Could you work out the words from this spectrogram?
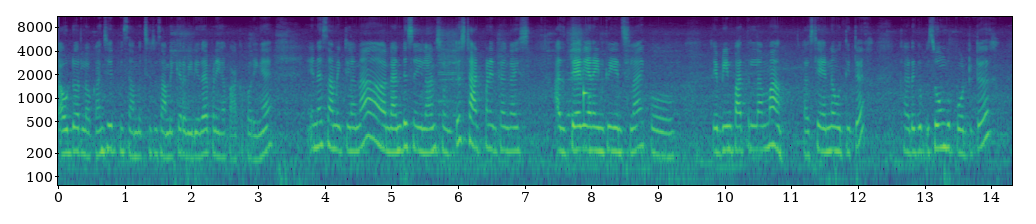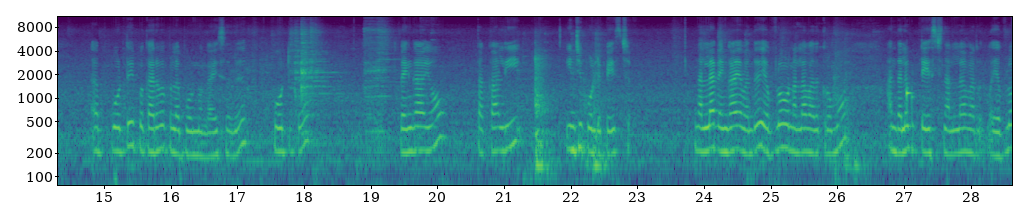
அவுட்டோரில் உட்காந்து இப்போ சமைச்சிட்டு சமைக்கிற வீடியோ தான் இப்போ நீங்கள் பார்க்க போகிறீங்க என்ன சமைக்கலன்னா நண்டு செய்யலான்னு சொல்லிட்டு ஸ்டார்ட் பண்ணியிருக்கேன் கைஸ் அது தேவையான இன்க்ரீடியன்ஸ்லாம் இப்போது எப்படின்னு பார்த்துடலாமா? ஃபஸ்ட்டு எண்ணெய் ஊற்றிட்டு கடுகு சோம்பு போட்டுட்டு போட்டு இப்போ கருவேப்பிலை போடணும் கைஸ் அது. போட்டுட்டு வெங்காயம் தக்காளி இஞ்சி பூண்டு பேஸ்ட் நல்லா வெங்காயம் வந்து எவ்வளோ நல்லா வதக்குறோமோ அந்த அளவுக்கு டேஸ்ட் நல்லா வத எவ்வளோ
